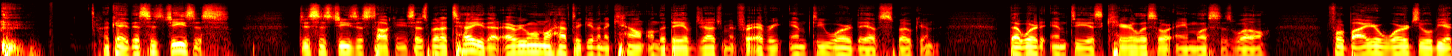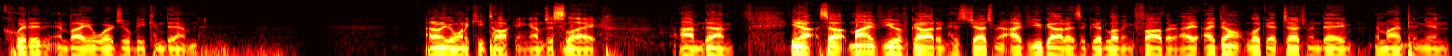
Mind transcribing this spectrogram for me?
okay, this is Jesus this is Jesus talking. He says, But I tell you that everyone will have to give an account on the day of judgment for every empty word they have spoken. That word empty is careless or aimless as well. For by your words you will be acquitted, and by your words you will be condemned. I don't even want to keep talking. I'm just like, I'm done. You know, so my view of God and his judgment, I view God as a good, loving father. I, I don't look at Judgment Day, in my opinion,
